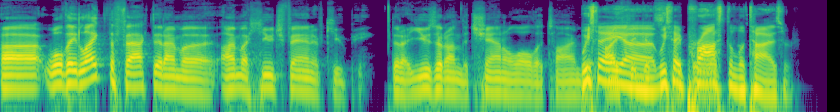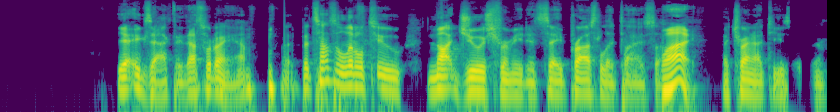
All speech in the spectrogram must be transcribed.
Uh, well, they like the fact that I'm a I'm a huge fan of Kewpie. That I use it on the channel all the time. We I say think uh, we say like proselytizer. Yeah, exactly. That's what I am. but, but it sounds a little too not Jewish for me to say proselytize. So Why? I try not to use that term.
